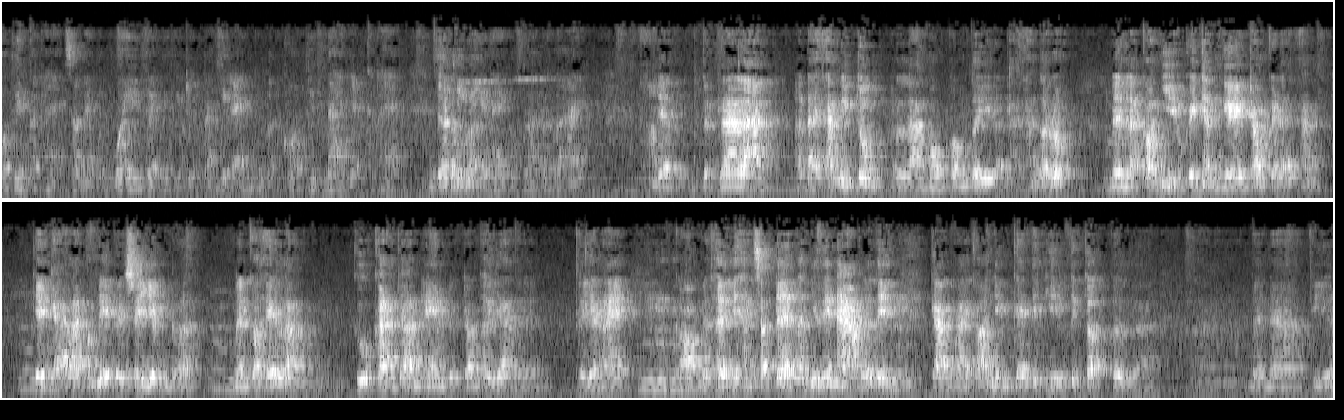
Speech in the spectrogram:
có thêm khách hàng. Sau này mình quay về cái thị trường bán dự án thì mình có thêm đa dạng khách hàng. Dạ thì chị nghĩ ở đây cũng là rất là hay dạ, thực ra là à, đại thắng miền trung là một công ty là đại thắng group ừ. nên là có nhiều cái ngành nghề trong cái đại thắng Ừ. kể cả là vấn đề về xây dựng nữa Ừ. nên có thể là cứu cánh cho anh em được trong thời gian thời gian này còn cái thời gian sắp đến nó như thế nào nữa thì cần phải có những cái tín hiệu tích cực từ à, bên à, phía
